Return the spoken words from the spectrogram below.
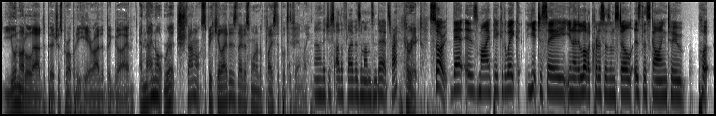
you're not allowed to purchase property here either, big guy. And they're not rich. They're not speculators. They just wanted a place to put their family. No, they're just other flavors of mums and dads, right? Correct. So that is my peak of the week. Yet to see, you know, a lot of criticism still. Is this going to put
